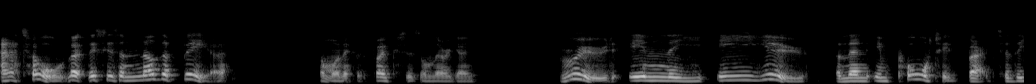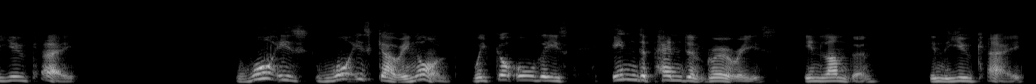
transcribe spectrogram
at all. Look, this is another beer. Come on, if it focuses on there again. Brewed in the EU and then imported back to the UK. what is what is going on? We've got all these independent breweries in London, in the UK,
